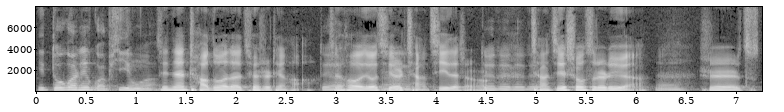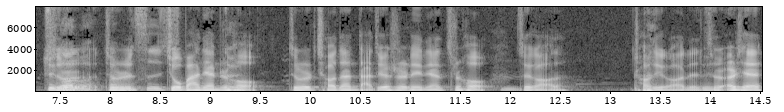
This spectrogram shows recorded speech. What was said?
你夺冠你管屁用啊！今年炒作的确实挺好，对啊最后尤其是嗯抢七的时候，对对对对，抢七收视率啊嗯，是最高的就是九八年之后，就是乔丹打爵士那年之后嗯最高的，超级高的，就是而且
